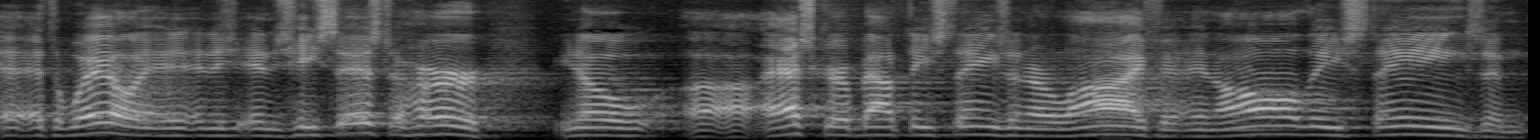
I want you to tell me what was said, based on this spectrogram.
at the well, and, and he says to her, you know, uh, ask her about these things in her life and, and all these things, and,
